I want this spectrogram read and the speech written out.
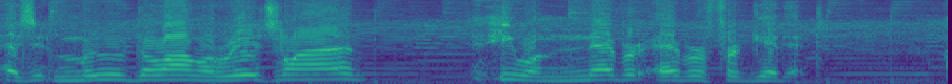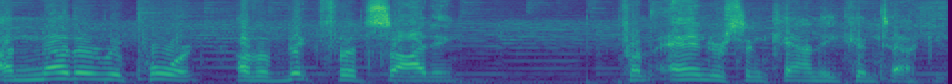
as it moved along a ridge line and he will never ever forget it. Another report of a Bigfoot sighting from Anderson County, Kentucky.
